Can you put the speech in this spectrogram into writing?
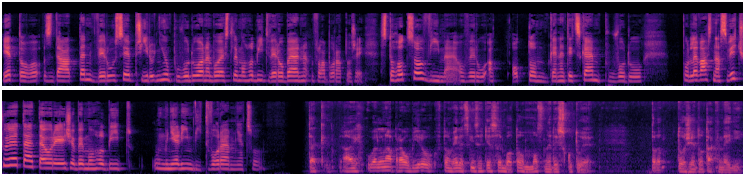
je to, zda ten virus je přírodního původu, anebo jestli mohl být vyroben v laboratoři. Z toho, co víme o viru a o tom genetickém původu, podle vás nasvědčuje té teorie, že by mohl být umělým výtvorem něco? Tak já bych uvedl na pravou míru, v tom vědeckém světě se o tom moc nediskutuje, protože to tak není.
